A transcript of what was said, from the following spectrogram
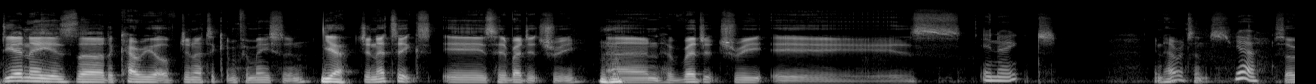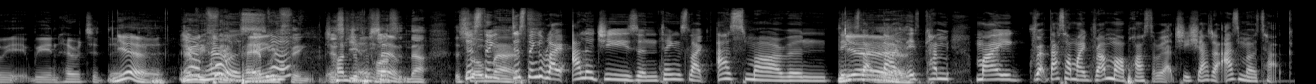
DNA is uh, the carrier of genetic information. yeah, Genetics is hereditary, Mm-hmm. and hereditary is Innate. inheritance. Yeah. So we, we inherited the Yeah. the- Yeah, of inherit course. pain. Yeah. Just 100%. passing down. It's Just so think, mad. just think of like allergies and things like asthma and things Yeah. like that. It can my that's how my grandma passed away. Actually, she had an asthma attack.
